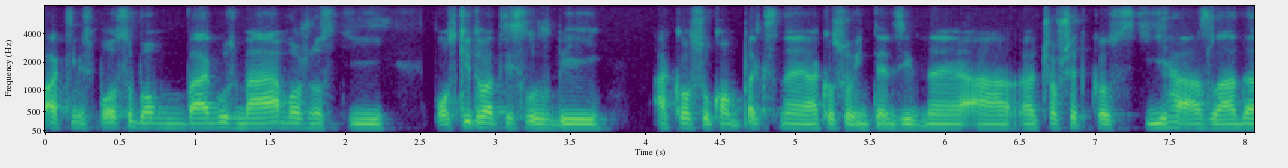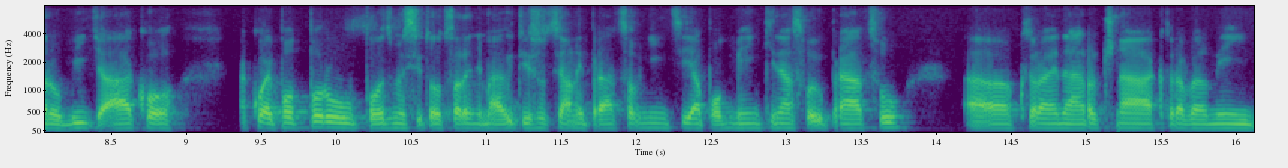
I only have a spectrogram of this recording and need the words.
akým spôsobom Vagus má možnosti poskytovať si služby, ako sú komplexné, ako sú intenzívne a, čo všetko stíha a zvláda robiť a ako, ako aj podporu, povedzme si to otvorene, majú tí sociálni pracovníci a podmienky na svoju prácu, a, ktorá je náročná ktorá veľmi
